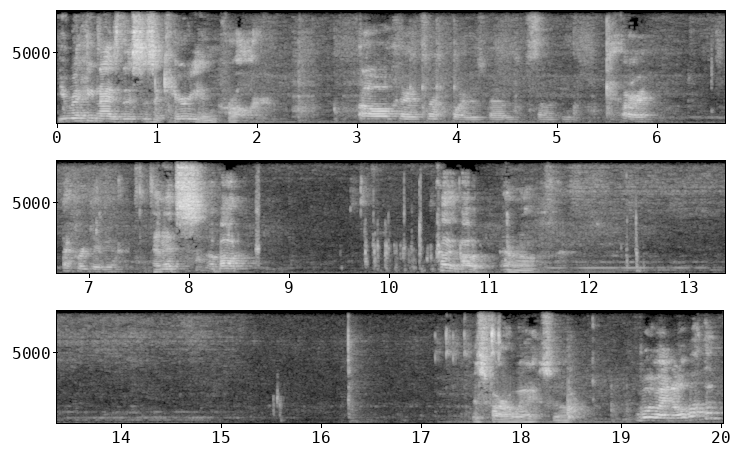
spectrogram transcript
You recognize this as a carrion crawler. Oh, okay. It's not quite as bad as some of Centipede. Alright. I forgive you. And it's about, probably about, I don't know, this far away. So What do I know about them?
